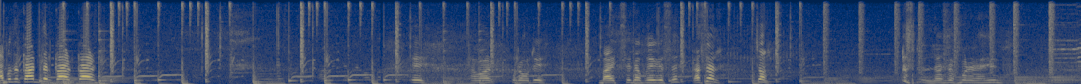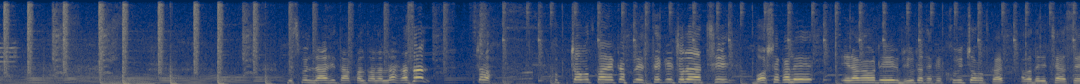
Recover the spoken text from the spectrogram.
আপনাদের কার্ড দেন কার্ড কার্ড এই, আমার মোটামুটি বাইক সেট আপ হয়ে গেছে। রাসেল, চল। রহমানির রহিম। বিসমিল্লাহি তাওয়াক্কালতু আলাল্লাহ রাসেল, চলো। খুব চমৎকার একটা প্লেস থেকে চলে যাচ্ছি। বর্ষাকালে এই রাঙামাটির ভিউটা থাকে খুবই চমৎকার। আমাদের ইচ্ছা আছে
